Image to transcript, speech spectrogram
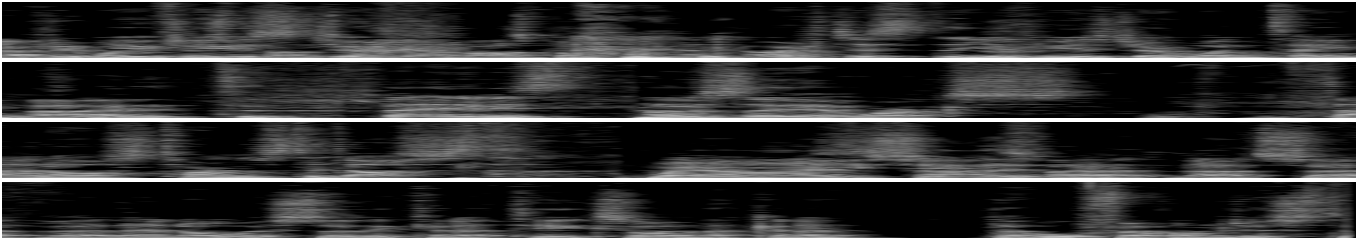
everyone you've just used your- into a or just you've used your one time to, to. But anyways, obviously it works. Thanos turns to dust. Well, I'm you see that, that that's it. But then obviously that kind of takes on the kind of the whole film. Just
